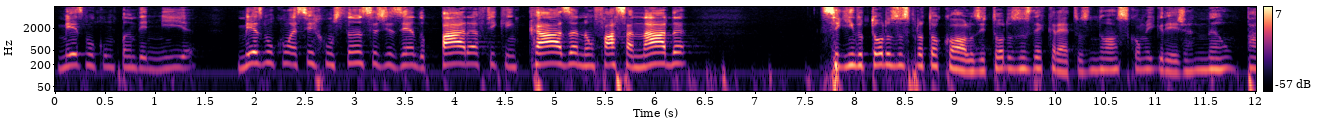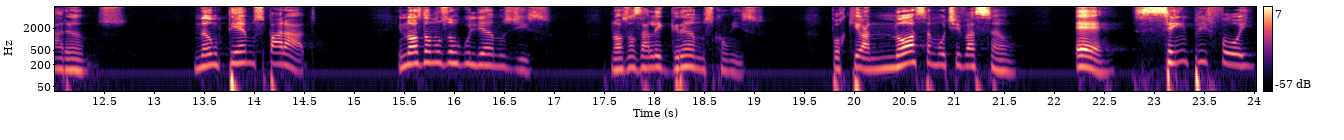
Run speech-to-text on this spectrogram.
mesmo com pandemia, mesmo com as circunstâncias dizendo para, fique em casa, não faça nada, seguindo todos os protocolos e todos os decretos, nós, como igreja, não paramos. Não temos parado. E nós não nos orgulhamos disso. Nós nos alegramos com isso. Porque a nossa motivação é, sempre foi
